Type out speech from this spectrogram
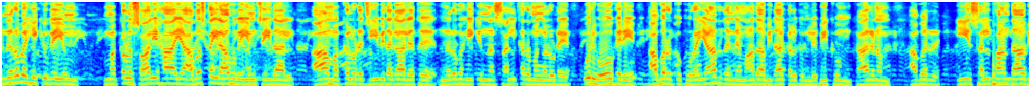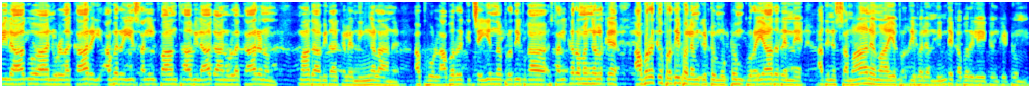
നിർവഹിക്കുകയും മക്കൾ സ്വാലിഹായ അവസ്ഥയിലാവുകയും ചെയ്താൽ ആ മക്കളുടെ ജീവിതകാലത്ത് നിർവഹിക്കുന്ന സൽക്കർമ്മങ്ങളുടെ ഒരു ഓഹരി അവർക്ക് കുറയാതെ തന്നെ മാതാപിതാക്കൾക്കും ലഭിക്കും. കാരണം അവർ ഈ സൽഭാന്താവിലാകുവാനുള്ള കാറി അവർ ഈ സൽഭാന്താവിലാകാനുള്ള കാരണം മാതാപിതാക്കളെ നിങ്ങളാണ്. അപ്പോൾ അവർക്ക് ചെയ്യുന്ന പ്രതിഭ സൽക്കർമ്മങ്ങൾക്ക് അവർക്ക് പ്രതിഫലം കിട്ടും. ഒട്ടും കുറയാതെ തന്നെ അതിന് സമാനമായ പ്രതിഫലം നിന്റെ കബറിലേക്കും കിട്ടും.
